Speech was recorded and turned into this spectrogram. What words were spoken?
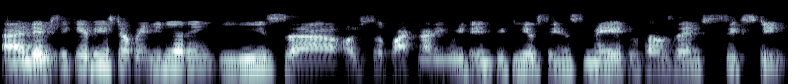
And MCKV Institute of Engineering is uh, also partnering with NPTEL since May 2016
